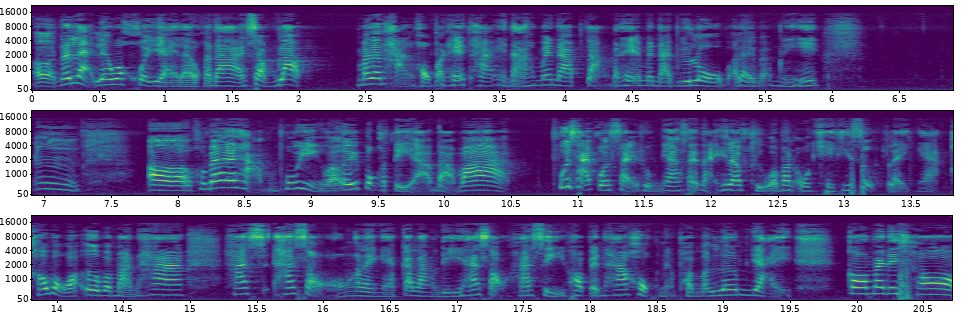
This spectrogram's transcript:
เออนั่นแหละเรียกว่าควยใหญ่แล้วก็ได้สำหรับมาตรฐานของประเทศไทยนะ ไม่นับต่างประเทศไม่นับยุโรปอะไรแบบนี้ อืมเออคุณแม่ได้ถามผู้หญิงว่าเอ้ยปกติอะแบบว่า ผู้ชายควรใส่ถุงยางไซส์ไหนที่เราถือว่ามันโอเคที่สุดอะไรเงี้ยเขาบอกว่าเออประมาณห้าห้าสองอะไรเงี้ยกำลังดีห้าสองห้าสี่พอเป็นห้าหกเนี่ยพอมันเริ่มใหญ่ ก็ไม่ได้ชอบ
